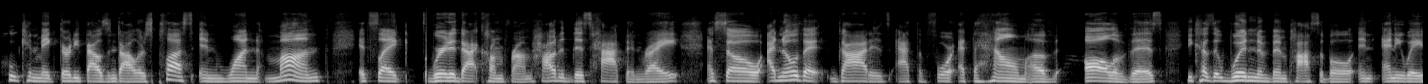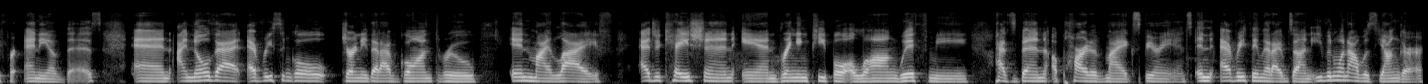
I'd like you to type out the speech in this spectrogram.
who can make $30,000 plus in one month, it's like, where did that come from? How did this happen? Right. And so I know that God is at the for at the helm of all of this because it wouldn't have been possible in any way for any of this. And I know that every single journey that I've gone through in my life, education and bringing people along with me has been a part of my experience in everything that I've done. Even when I was younger,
